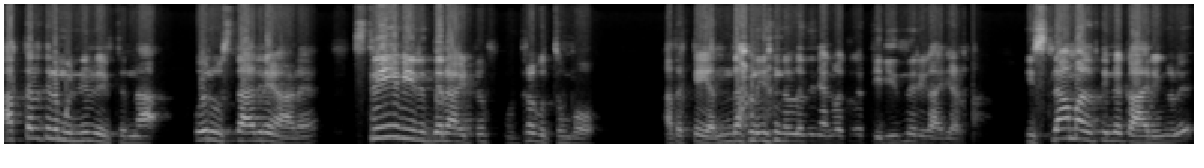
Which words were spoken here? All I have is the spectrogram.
അത്തരത്തിൽ മുന്നിൽ നിൽക്കുന്ന ഒരു ഉസ്താദിനെയാണ് സ്ത്രീ വിരുദ്ധനായിട്ട് മുദ്ര കുത്തുമ്പോൾ അതൊക്കെ എന്താണ് എന്നുള്ളത് ഞങ്ങൾക്കൊക്കെ തിരിയുന്ന ഒരു കാര്യമാണ്. ഇസ്ലാം മതത്തിന്റെ കാര്യങ്ങൾ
